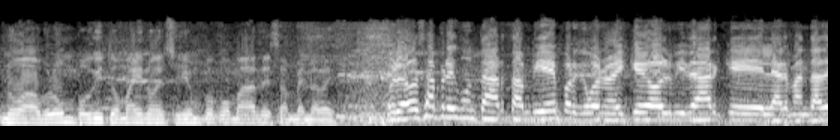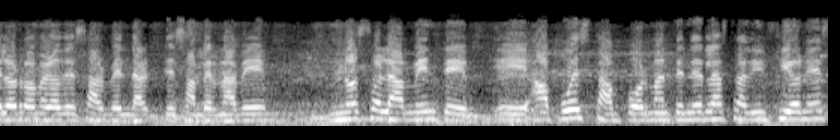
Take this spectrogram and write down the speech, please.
nos habló un poquito más y nos enseñó un poco más de San Bernabé. Bueno, vamos a preguntar también, porque bueno, hay que olvidar que la Hermandad de los Romeros de San, Bernabé no solamente eh, apuestan por mantener las tradiciones,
